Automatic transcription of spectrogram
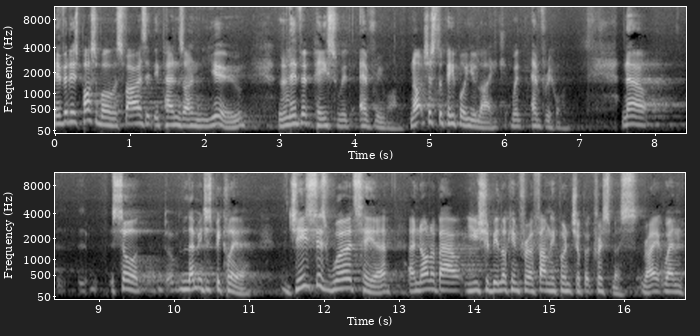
if it is possible, as far as it depends on you, live at peace with everyone. Not just the people you like, with everyone. Now, so let me just be clear. Jesus' words here are not about you should be looking for a family punch up at Christmas, right? When,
